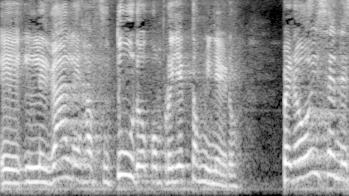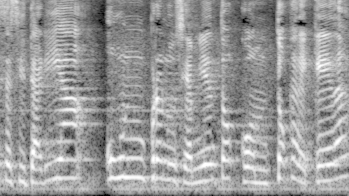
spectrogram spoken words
eh, legales a futuro con proyectos mineros. Pero hoy se necesitaría un pronunciamiento con toque de queda,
